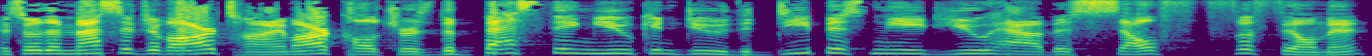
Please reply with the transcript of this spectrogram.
And so the message of our time, our culture is the best thing you can do, the deepest need you have is self-fulfillment,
